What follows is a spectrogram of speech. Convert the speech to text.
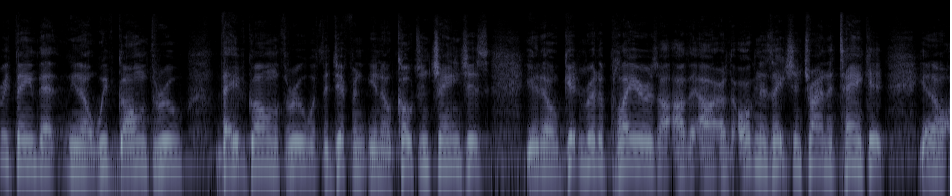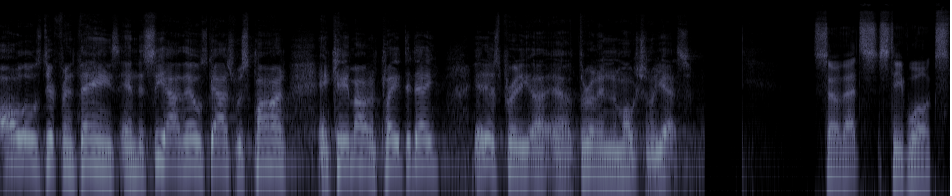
Everything that you know we've gone through, they've gone through with the different you know coaching changes, you know getting rid of players, or, or, the, or the organization trying to tank it, you know all those different things, and to see how those guys respond and came out and played today, it is pretty uh, uh, thrilling and emotional. Yes. So that's Steve Wilks,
